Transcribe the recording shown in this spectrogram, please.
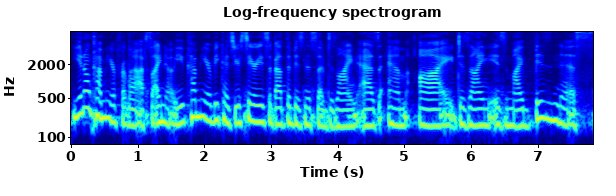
you don't come here for laughs. I know. You come here because you're serious about the business of design, as am I. Design is my business.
